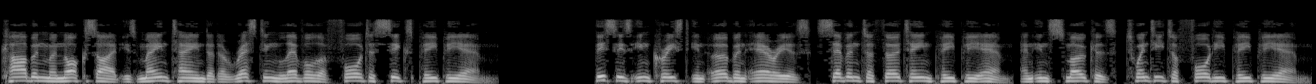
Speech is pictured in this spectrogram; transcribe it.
carbon monoxide is maintained at a resting level of 4 to 6 ppm. This is increased in urban areas 7 to 13 ppm and in smokers 20 to 40 ppm.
